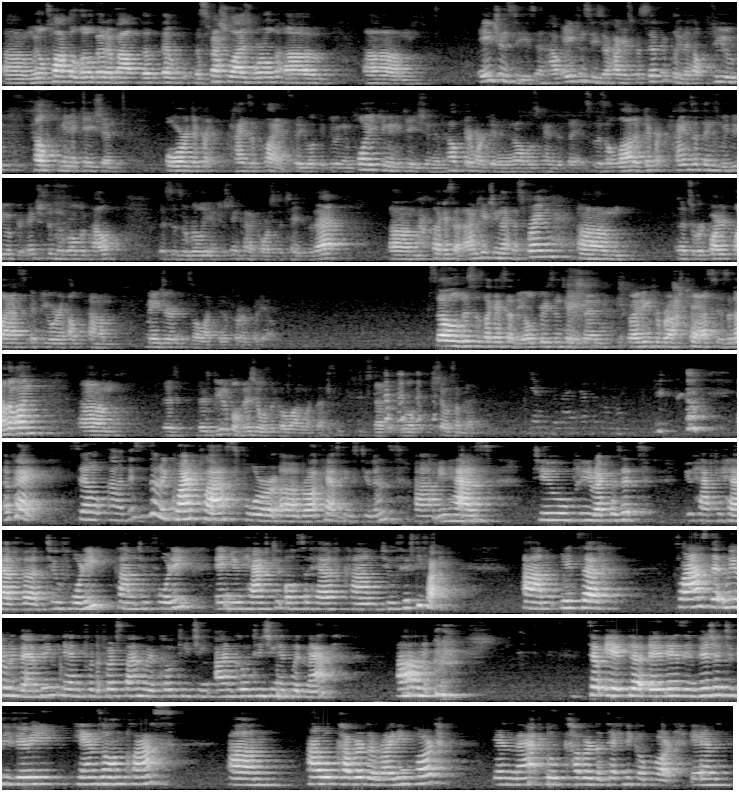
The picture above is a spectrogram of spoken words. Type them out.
Um, we'll talk a little bit about the, the, the specialized world of um, agencies and how agencies are hired specifically to help do health communication for different kinds of clients. They look at doing employee communication and healthcare marketing and all those kinds of things. So there's a lot of different kinds of things we do. If you're interested in the world of health, this is a really interesting kind of course to take for that. Um, like I said, I'm teaching that in the spring. Um, and it's a required class if you are a health com major, it's elective for everybody else. So this is, like I said, the old presentation. Writing for broadcast is another one. Um, there's, there's beautiful visuals that go along with this that we'll show someday. Okay, so uh, this is a required class for uh, broadcasting students. Um, it has two prerequisites. You have to have uh, 240, COM 240, and you have to also have COM 255. Um, it's a class that we are revamping, and for the first time we're co-teaching, I'm co-teaching it with Matt. Um, so it, uh, it is envisioned to be very hands-on class. Um, I will cover the writing part, and Matt will cover the technical part. And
